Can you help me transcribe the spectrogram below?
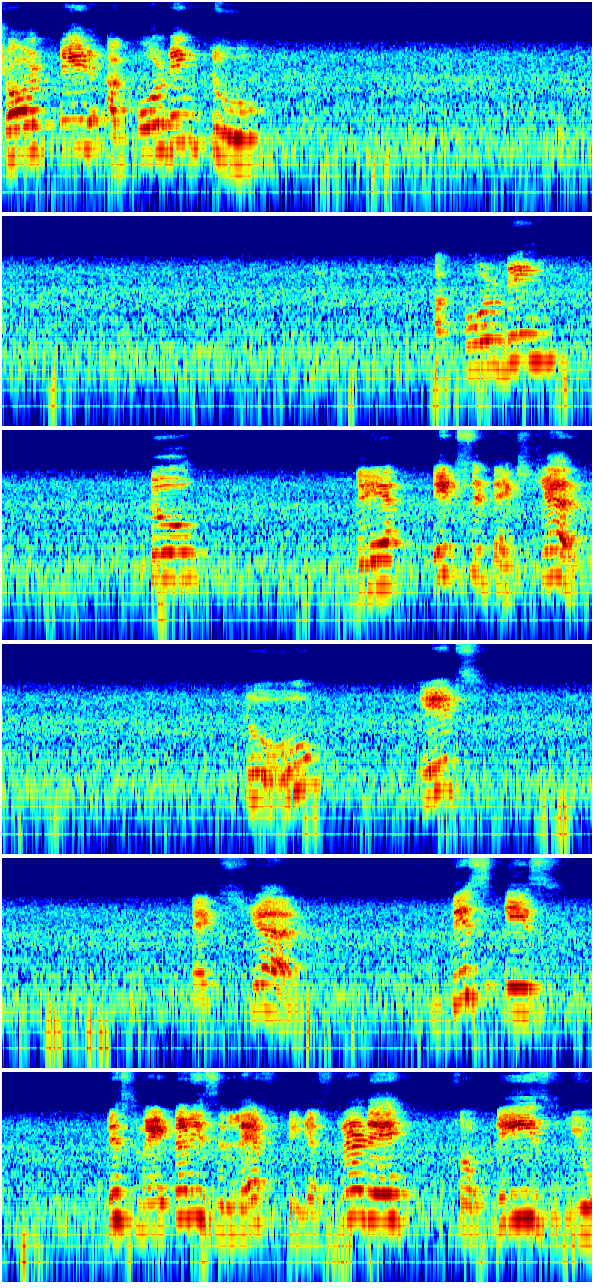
sorted according to according to their its texture to its texture. This is this matter is left yesterday so please you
